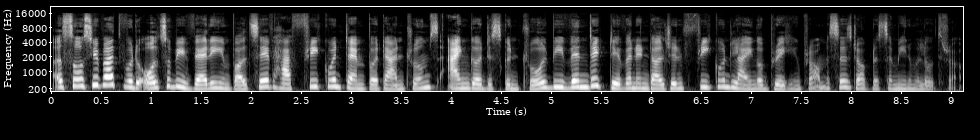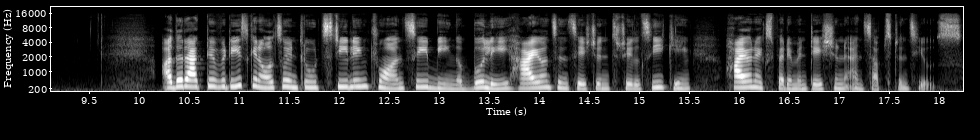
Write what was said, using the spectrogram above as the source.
A sociopath would also be very impulsive, have frequent temper tantrums, anger, discontrol, be vindictive, and indulge in frequent lying or breaking promises, Dr. Samir Malhotra. Other activities can also include stealing, truancy, being a bully, high on sensation thrill seeking, high on experimentation, and substance use.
